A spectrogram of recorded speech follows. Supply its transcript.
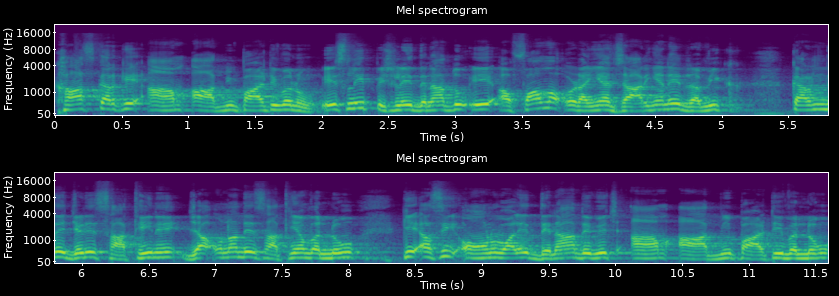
ਖਾਸ ਕਰਕੇ ਆਮ ਆਦਮੀ ਪਾਰਟੀ ਵੱਲੋਂ। ਇਸ ਲਈ ਪਿਛਲੇ ਦਿਨਾਂ ਤੋਂ ਇਹ ਅਫਵਾਹਾਂ ਉਡਾਈਆਂ ਜਾ ਰਹੀਆਂ ਨੇ ਰਵੀ ਕਰਨ ਦੇ ਜਿਹੜੇ ਸਾਥੀ ਨੇ ਜਾਂ ਉਹਨਾਂ ਦੇ ਸਾਥੀਆਂ ਵੱਲੋਂ ਕਿ ਅਸੀਂ ਆਉਣ ਵਾਲੇ ਦਿਨਾਂ ਦੇ ਵਿੱਚ ਆਮ ਆਦਮੀ ਪਾਰਟੀ ਵੱਲੋਂ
